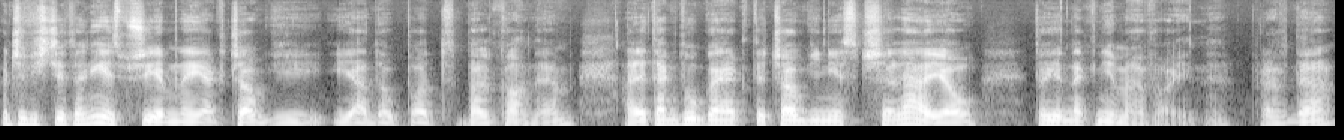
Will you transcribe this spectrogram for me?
Oczywiście to nie jest przyjemne, jak czołgi jadą pod balkonem, ale tak długo jak te czołgi nie strzelają, to jednak nie ma wojny, prawda?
